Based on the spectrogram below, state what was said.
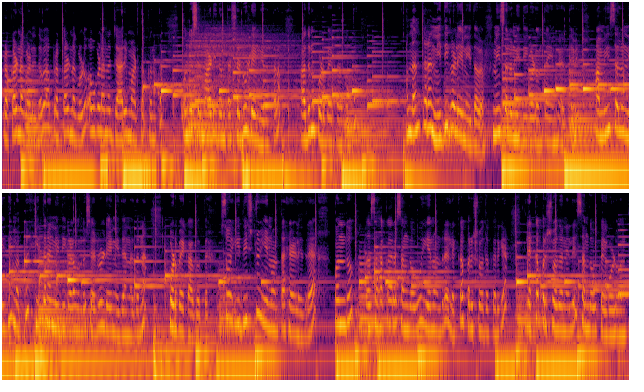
ಪ್ರಕರಣಗಳಿದ್ದಾವೆ ಆ ಪ್ರಕರಣಗಳು ಅವುಗಳನ್ನು ಜಾರಿ ಮಾಡ್ತಕ್ಕಂಥ ಒಂದು ಮಾಡಿದಂಥ ಶೆಡ್ಯೂಲ್ಡ್ ಏನಿರುತ್ತಲ್ಲ, ಅದನ್ನು ಕೊಡಬೇಕಾಗುತ್ತೆ. ನಂತರ ನಿಧಿಗಳೇನಿದ್ದಾವೆ ಮೀಸಲು ನಿಧಿಗಳು ಅಂತ ಏನು ಮೀಸಲು ನಿಧಿ ಮತ್ತು ಇತರ ನಿಧಿಗಳ ಒಂದು ಶೆಡ್ಯೂಲ್ಡ್ ಏನಿದೆ ಅನ್ನೋದನ್ನು ಕೊಡಬೇಕಾಗುತ್ತೆ. ಸೊ ಇದಿಷ್ಟು ಏನು ಅಂತ ಹೇಳಿದರೆ, ಒಂದು ಸಹಕಾರ ಸಂಘವು ಏನು ಅಂದರೆ ಲೆಕ್ಕ ಪರಿಶೋಧಕರಿಗೆ, ಲೆಕ್ಕ ಪರಿಶೋಧನೆಯಲ್ಲಿ ಸಂಘವು ಕೈಗೊಳ್ಳುವಂಥ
